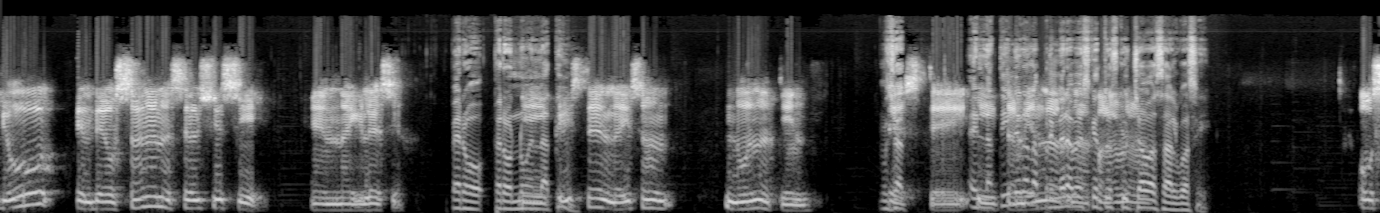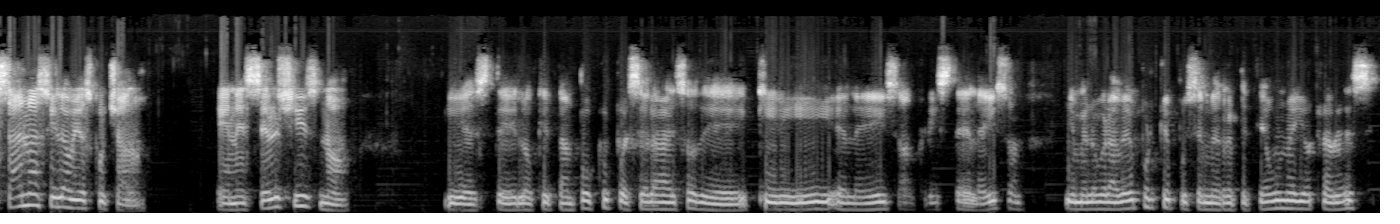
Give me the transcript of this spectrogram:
yo el de Osana en sí, en la iglesia. Pero, pero no en latín. no en latín. O sea, este, en latín era la primera vez que tú escuchabas algo así. Osana sí lo había escuchado. En Excelsis no. Y este, lo que tampoco pues era eso de Kiri eleison, Christe eleison. Y me lo grabé porque pues se me repetía una y otra vez.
